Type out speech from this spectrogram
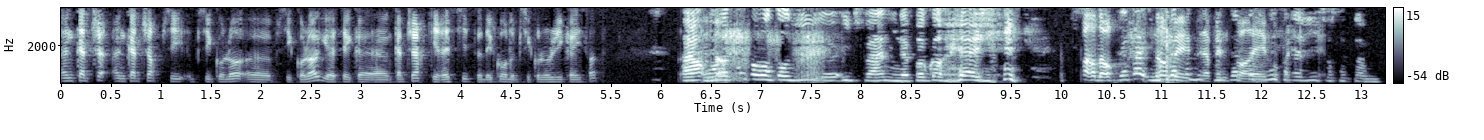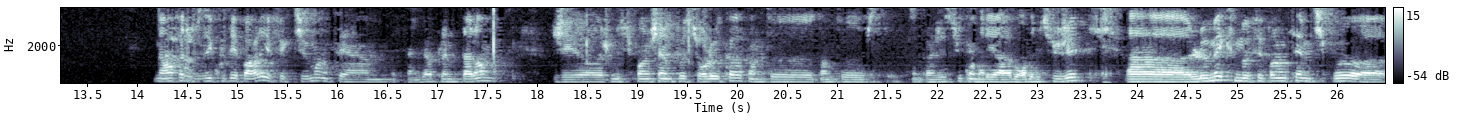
un catcheur, un catcheur psy- psycholo- euh, psychologue, c'est qu'un catcheur qui récite des cours de psychologie quand il saute. Alors, on n'a pas encore entendu euh, Hitfan, il n'a pas encore réagi. Pardon. Il n'a pas- il Non, n'a mais pas- c'est la fin de il n'a pas soirée, faut son pas- avis sur cet homme. Non, en fait, je vous écoutais parler, effectivement, c'est un, c'est un gars plein de talent. J'ai, euh, je me suis penché un peu sur le cas quand, euh, quand, euh, quand, quand j'ai su qu'on allait aborder le sujet. Euh, le mec me fait penser un petit peu euh,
